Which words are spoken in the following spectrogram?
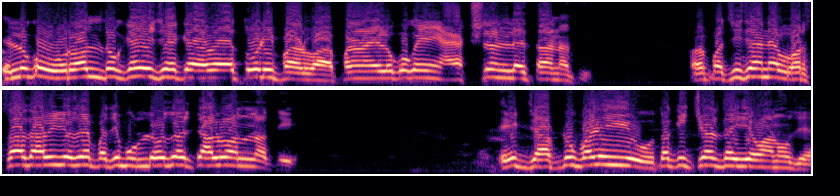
એ લોકો ઓવરઓલ તો કહે છે કે હવે તોડી પાડવા પણ એ લોકો કઈ એક્શન લેતા નથી. હવે પછી છે ને વરસાદ આવી જશે પછી બુલડોઝર ચાલવાનું નથી. એક ઝાપટું પડી ગયું તો કિચડ થઈ જવાનું છે.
